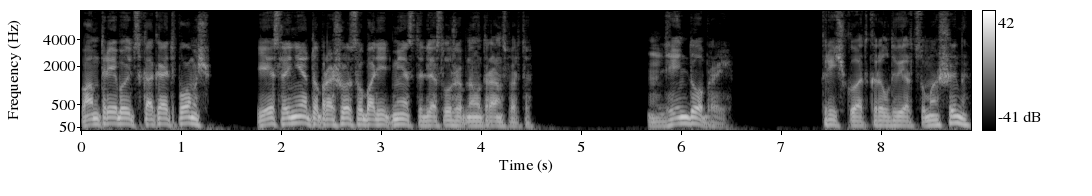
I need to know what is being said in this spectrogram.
«Вам требуется какая-то помощь? Если нет, то прошу освободить место для служебного транспорта». «День добрый», Кричко открыл дверцу машины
